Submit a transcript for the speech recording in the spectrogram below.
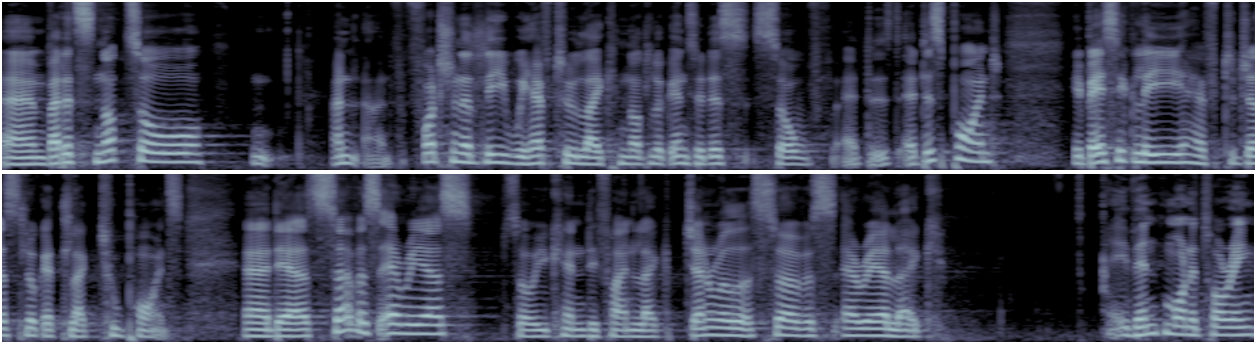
Um, but it's not so. Unfortunately, we have to like not look into this. So at this, at this point, we basically have to just look at like two points. Uh, there are service areas, so you can define like general service area like event monitoring,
